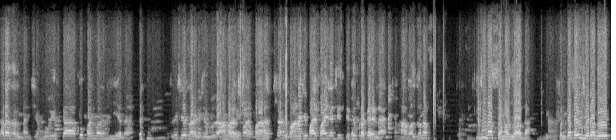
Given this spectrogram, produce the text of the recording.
करायचाच नाही. शंभू इतका तुफान ही आहे ना. विशेष आहे शंभूचा आम्हाला ती पाय- बा- काय बाणाचे पाय पाळण्यात दिसते. ते प्रकार आहे ना. आम्हाला जुनाच जुनाच समजला होता. पण कसा विषय राहतो? एक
